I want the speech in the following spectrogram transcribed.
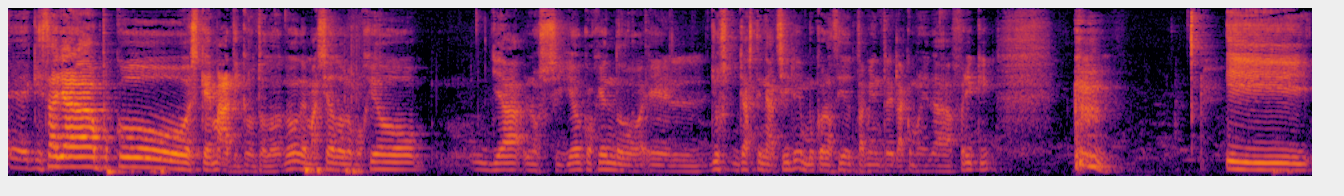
eh, quizá ya era un poco esquemático todo, ¿no? Demasiado lo cogió. Ya lo siguió cogiendo el Just- Justin Achille, muy conocido también entre la comunidad friki. Y,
